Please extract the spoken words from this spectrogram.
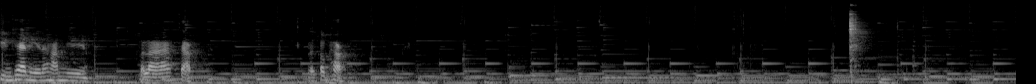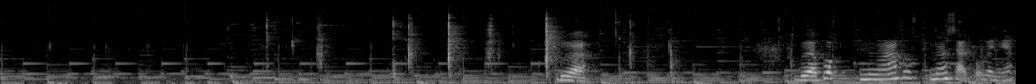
กินแค่นี้นะคะ มีปลาจับ แล้วก็ผัก เบื่อ เบื่อพวกเนื้อพวกเนื้อสัตว์พวกอะไรเงี้ย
